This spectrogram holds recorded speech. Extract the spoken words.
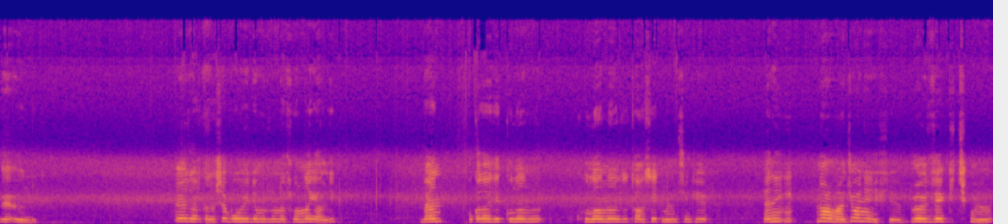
Ve öldük. Evet arkadaşlar bu videomuzun da sonuna geldik. Ben o kadar hack kullan kullanmanızı tavsiye etmiyorum çünkü yani normalce oynayın işte. Böyle zevki çıkmıyor.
